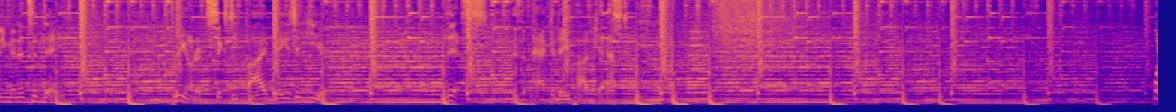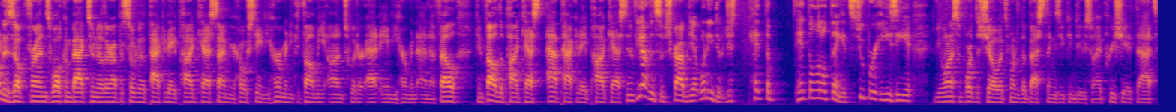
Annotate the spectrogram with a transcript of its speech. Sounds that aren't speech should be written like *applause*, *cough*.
20 minutes a day, 365 days a year. This is the Pack a Day Podcast. What is up, friends? Welcome back to another episode of the Pack a Day Podcast. I'm your host, Andy Herman. You can follow me on Twitter at Andy Herman NFL. You can follow the podcast at Pack a Day Podcast. And if you haven't subscribed yet, what are you doing? Just hit the hit the little thing. It's super easy. If you want to support the show, it's one of the best things you can do. So I appreciate that.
